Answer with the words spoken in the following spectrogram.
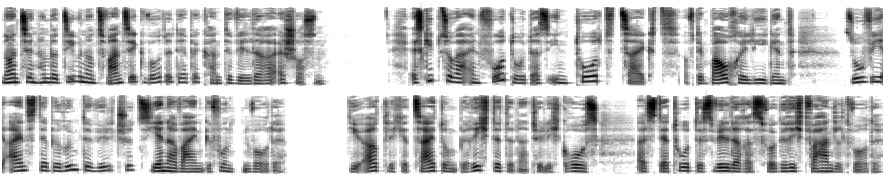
1927 wurde der bekannte Wilderer erschossen. Es gibt sogar ein Foto, das ihn tot zeigt, auf dem Bauche liegend, so wie einst der berühmte Wildschütz Jennerwein gefunden wurde. Die örtliche Zeitung berichtete natürlich groß, als der Tod des Wilderers vor Gericht verhandelt wurde.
